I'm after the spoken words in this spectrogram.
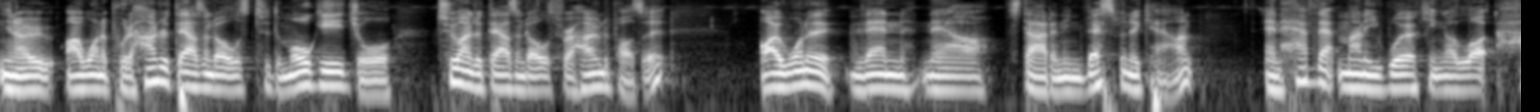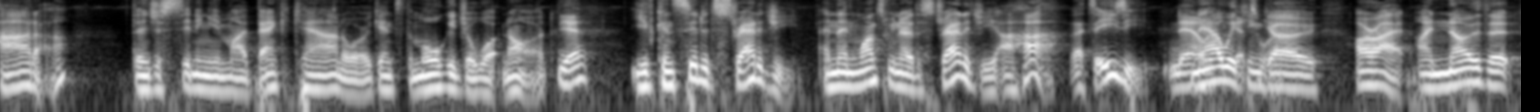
you know, I want to put $100,000 to the mortgage or $200,000 for a home deposit. I want to then now start an investment account and have that money working a lot harder than just sitting in my bank account or against the mortgage or whatnot. Yeah. You've considered strategy. And then once we know the strategy, aha, that's easy. Now now we we can go, all right, I know that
